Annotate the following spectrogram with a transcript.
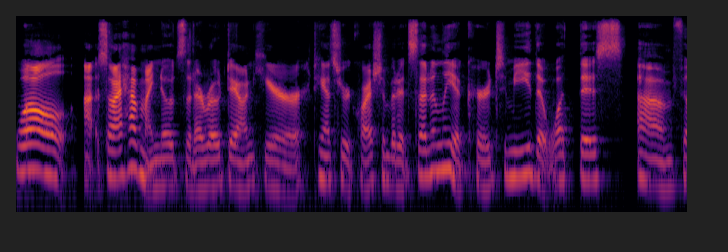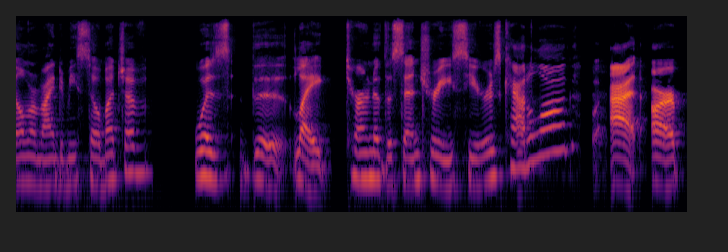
Well, uh, so I have my notes that I wrote down here to answer your question, but it suddenly occurred to me that what this um, film reminded me so much of was the like turn of the century Sears catalog at our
